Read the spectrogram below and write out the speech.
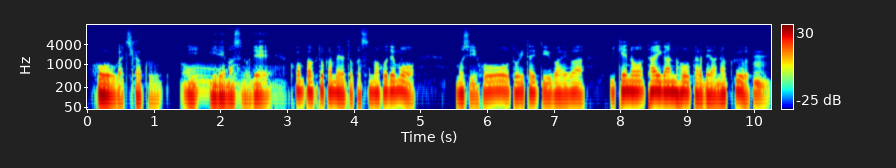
法が近くに見れますので、コンパクトカメラとかスマホでも、もし法を撮りたいという場合は、池の対岸の方からではなく、うん。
